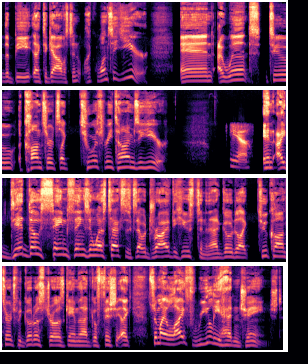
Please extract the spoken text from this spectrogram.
the beach, like to Galveston, like once a year. And I went to concerts like two or three times a year. Yeah. And I did those same things in West Texas because I would drive to Houston and I'd go to like two concerts. We'd go to a Stros game and I'd go fishing. Like, so my life really hadn't changed.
